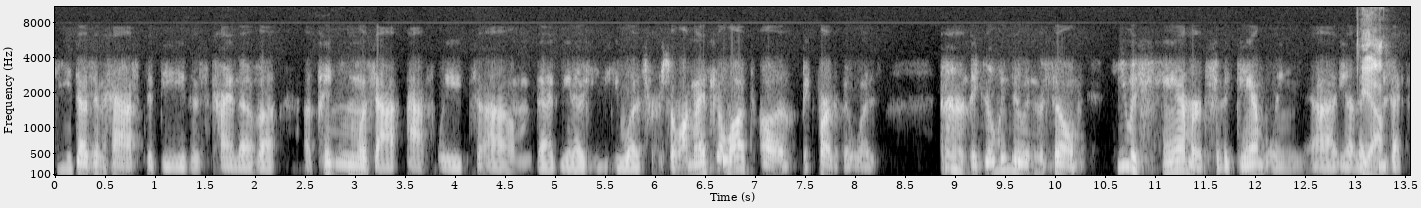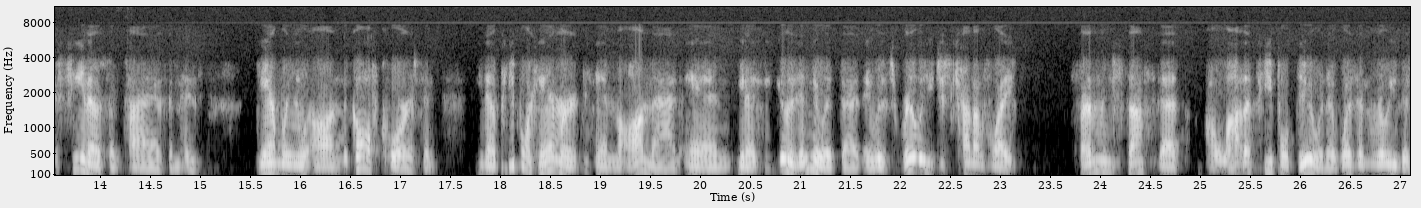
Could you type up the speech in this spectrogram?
he doesn't have to be this kind of a opinionless a- athlete um, that you know he, he was for so long. And I think a lot, uh, a big part of it was they go into in the film. He was hammered for the gambling. Uh, you know, that Yeah. he was at casinos sometimes and his gambling on the golf course and you know, people hammered him on that, and you know, he goes into it that it was really just kind of like friendly stuff that a lot of people do, and it wasn't really the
